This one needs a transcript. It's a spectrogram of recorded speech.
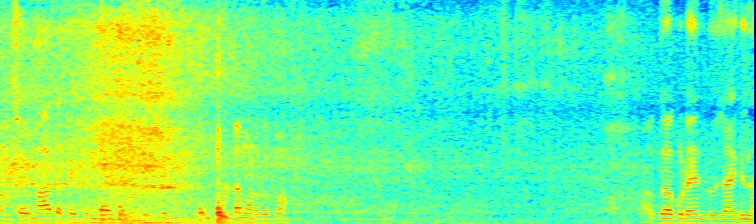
ಒಂದು ಸೈಡ್ ಮಾತ್ರ ಟೈರ್ ಆಯಿತು ಮಾಡಬೇಕು. ಹಗ್ಗ ಕೂಡ ಏನು ಲೂಸ್ ಆಗಿಲ್ಲ.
